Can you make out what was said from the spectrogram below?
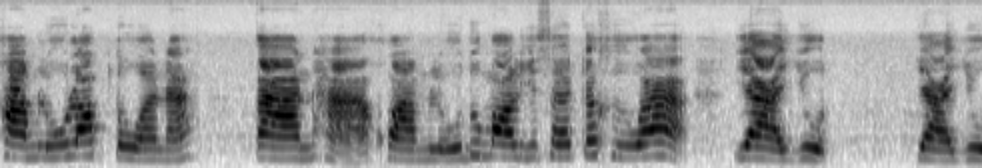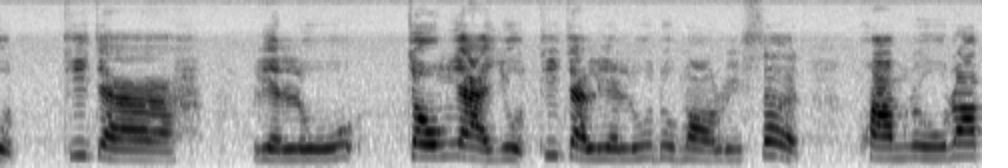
ความรู้รอบตัวนะ การหาความรู้ดูมอลรีเซิร์ชก็คือว่า อย่าหยุด อย่าหยุดที่จะเรียนรู้ จงอย่าหยุดที่จะเรียนรู้ดูมอลรีเซิร์ชความรู้รอบ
